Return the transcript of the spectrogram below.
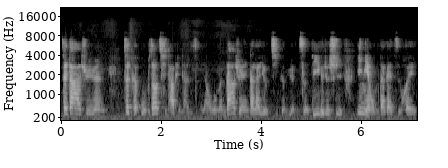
在大学院，这个我不知道其他平台是怎么样。我们大家学院大概有几个原则，第一个就是一年我们大概只会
